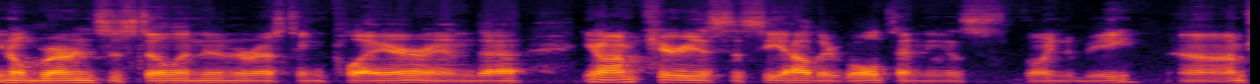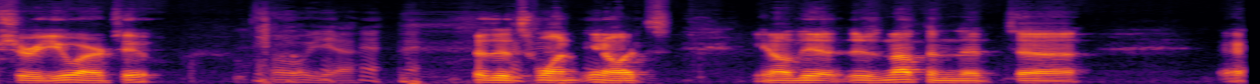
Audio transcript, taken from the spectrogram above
you know, Burns is still an interesting player, and uh, you know, I'm curious to see how their goaltending is going to be. Uh, I'm sure you are too. Oh yeah, because it's one. You know, it's you know, the, there's nothing that. Uh,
